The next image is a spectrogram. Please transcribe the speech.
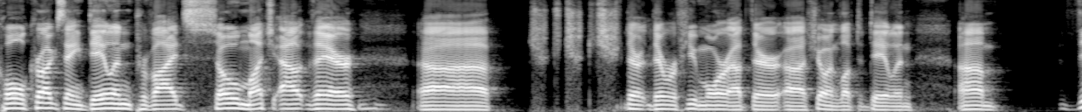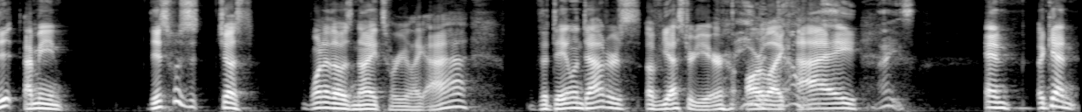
Cole Krug saying Dalen provides so much out there. Uh, there there were a few more out there uh, showing love to Dalen. Um, I mean, this was just one of those nights where you're like, ah, the Dalen doubters of yesteryear are like, doubters. I Nice. and again,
